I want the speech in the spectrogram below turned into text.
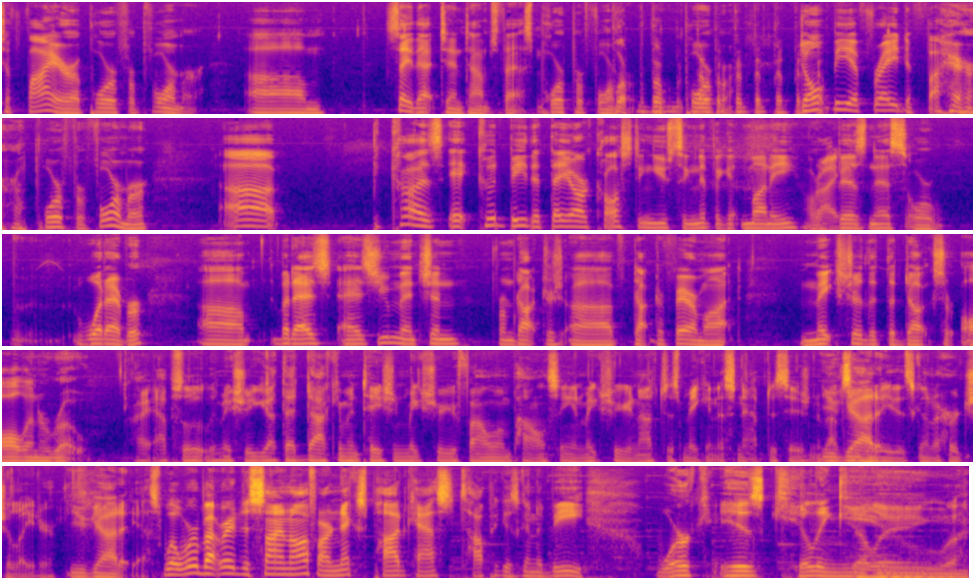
to fire a poor performer. Um, say that 10 times fast. Poor performer. Poor- Poor per- Don't be afraid to fire a poor performer uh, because it could be that they are costing you significant money or Right. business or whatever. Um, but as as you mentioned from Dr. Uh, Dr. Fairmont, make sure that the ducks are all in a row. Right, absolutely. Make sure you got that documentation. Make sure you're following policy, and make sure you're not just making a snap decision about somebody it. that's going to hurt you later. You got it. Yes. Well, we're about ready to sign off. Our next podcast topic is going to be work is killing, Killing. you.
